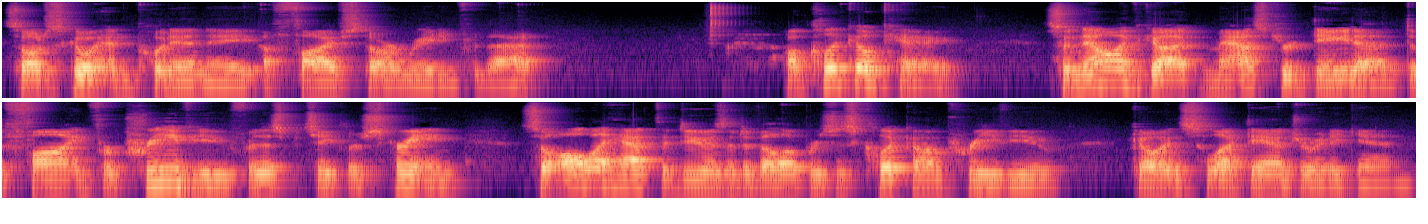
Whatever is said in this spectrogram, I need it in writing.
So I'll just go ahead and put in a, a five-star rating for that. I'll click OK. So now I've got master data defined for preview for this particular screen. So all I have to do as a developer is just click on preview, go ahead and select Android again.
